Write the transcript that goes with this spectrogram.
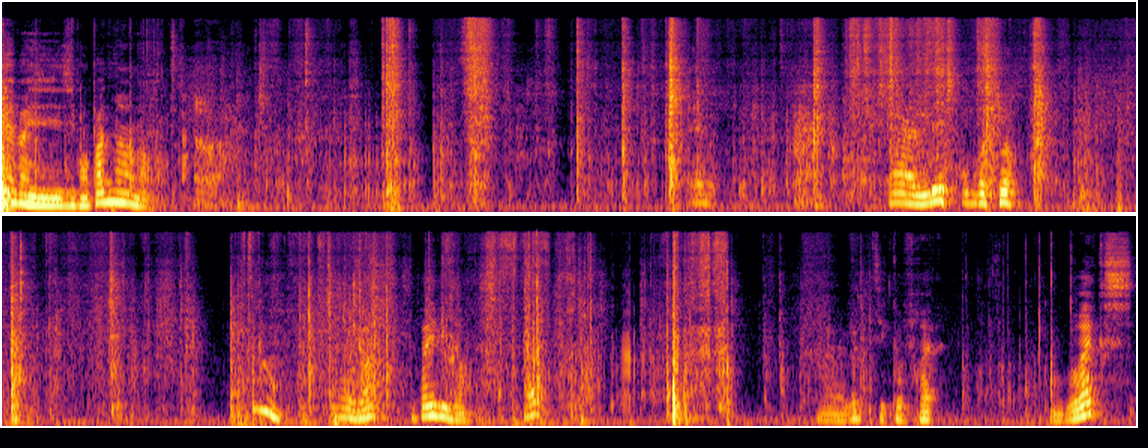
Eh ben, ils, y vont pas de main, non. Allez, ouvre-toi. C'est pas évident. Voilà le petit coffret Kangourex.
